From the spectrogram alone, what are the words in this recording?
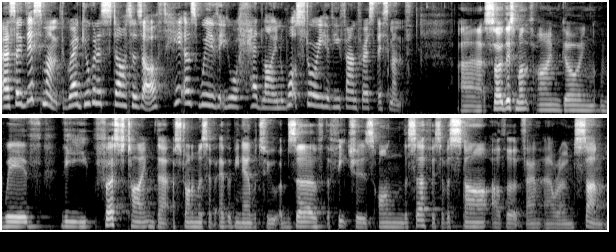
Uh, so, this month, Greg, you're going to start us off. Hit us with your headline. What story have you found for us this month? Uh, so, this month I'm going with the first time that astronomers have ever been able to observe the features on the surface of a star other than our own sun.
